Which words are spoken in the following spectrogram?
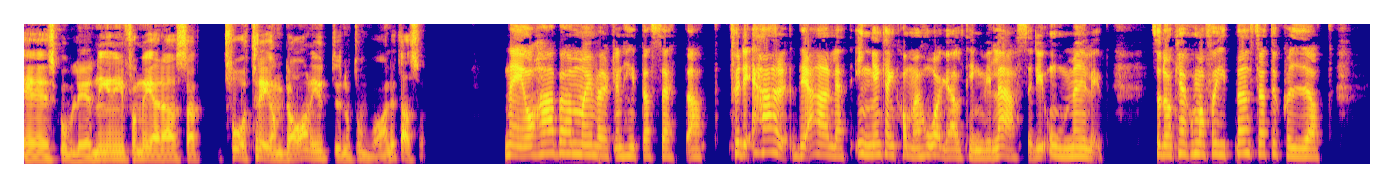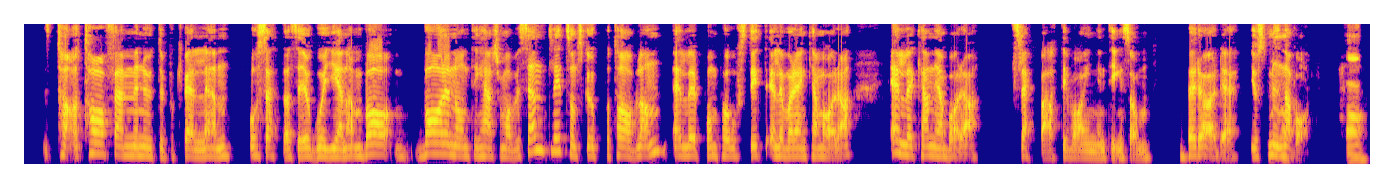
eh, skolledningen informerar. Så att två, tre om dagen är ju inte något ovanligt alltså. Nej, och här behöver man ju verkligen hitta sätt att... För det är, det är lätt, ingen kan komma ihåg allting vi läser, det är omöjligt. Så då kanske man får hitta en strategi att ta, ta fem minuter på kvällen och sätta sig och gå igenom. Var, var det någonting här som var väsentligt som ska upp på tavlan eller på en post-it eller vad det än kan vara? Eller kan jag bara släppa att det var ingenting som berörde just mina ja. barn? Ja.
